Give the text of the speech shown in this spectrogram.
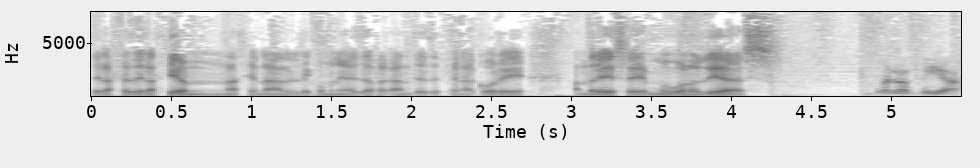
de la Federación Nacional de Comunidades de Regantes de FENACORE. Andrés, muy buenos días. Buenos días.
